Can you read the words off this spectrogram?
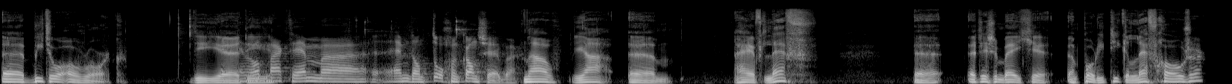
uh, Beto O'Rourke. Die, uh, en die... wat maakt hem, uh, hem dan toch een kans hebben? Nou ja, um, hij heeft lef. Uh, het is een beetje een politieke lefgozer.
